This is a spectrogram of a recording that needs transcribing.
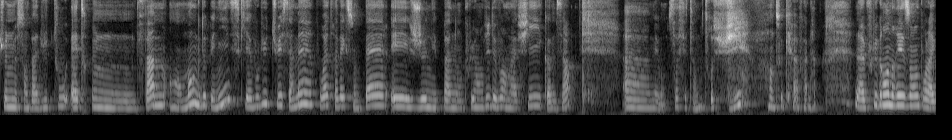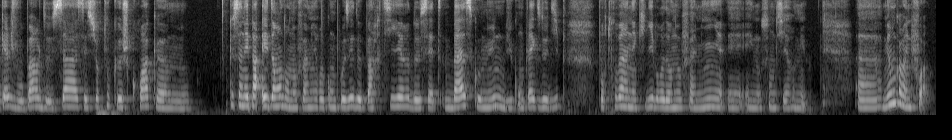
Je ne me sens pas du tout être une femme en manque de pénis qui a voulu tuer sa mère pour être avec son père et je n'ai pas non plus envie de voir ma fille comme ça. Euh, mais bon, ça c'est un autre sujet. en tout cas, voilà. La plus grande raison pour laquelle je vous parle de ça, c'est surtout que je crois que que ça n'est pas aidant dans nos familles recomposées de partir de cette base commune du complexe Deep pour trouver un équilibre dans nos familles et, nous sentir mieux. Euh, mais encore une fois,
